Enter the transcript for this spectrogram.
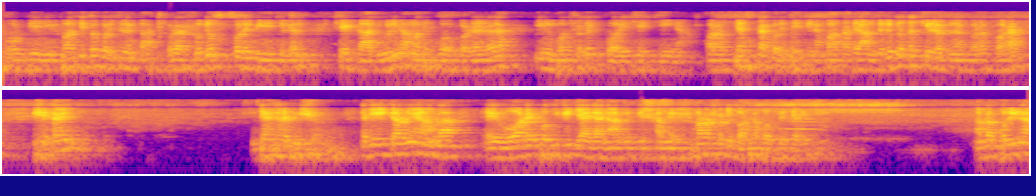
ভোট দিয়ে নির্বাচিত করেছিলেন, কাজ করার সুযোগ করে দিয়েছিলেন, সেই কাজগুলি আমাদের কর্পোরেটররা তিন বছরে করেছে কিনা করার চেষ্টা করেছে কিনা বা তাদের আন্তরিকতা ছিল কিনা করা করা, সেটাই দেখার বিষয়। কাজে এই কারণে আমরা এই ওয়ার্ডের প্রতিটি জায়গায় নাগরিকদের সামনে সরাসরি কথা বলতে চাইছি। আমরা বলি না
